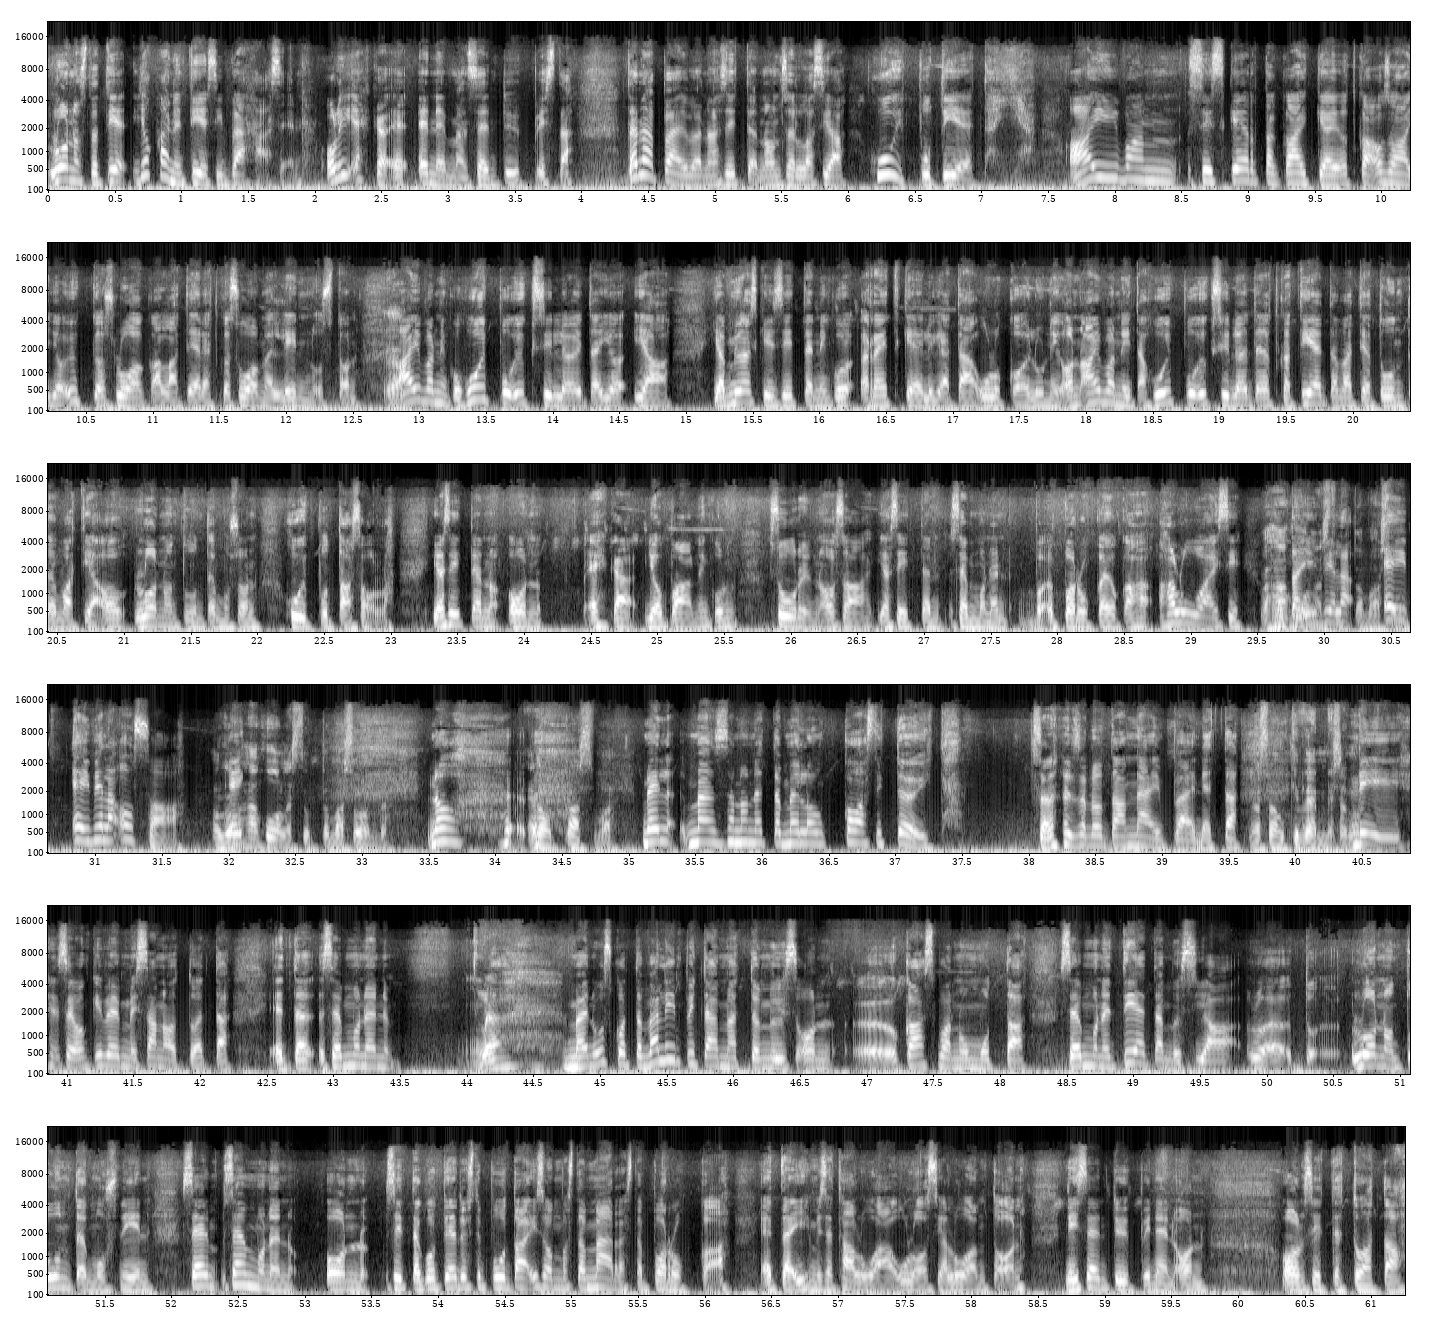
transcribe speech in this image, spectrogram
luonnosta, tie, jokainen tiesi vähäsen. Oli ehkä e- enemmän sen tyyppistä. Tänä päivänä sitten on sellaisia huipputietäjiä. Aivan siis kerta kaikkea, jotka osaa jo ykkösluokalla, tiedätkö, Suomen linnuston. Ja. Aivan niin kuin huippuyksilöitä jo, ja, ja myöskin sitten niin kuin retkeily ja tämä ulkoilu, niin on aivan niitä huippuyksilöitä, jotka tietävät ja tuntevat ja on, luonnontuntemus on huipputasolla. Ja sitten on ehkä jopa niin kuin suurin osa ja sitten semmoinen porukka, joka ha- haluaisi, Vähän mutta ei vielä, ei, ei vielä osaa. Onko ei, vähän huolestuttava suunta? No, Erot kasvaa. meillä, mä sanon, että meillä on kovasti töitä. San- Sanotaan näin päin, että... No se on kivemmin sanottu. Niin, se on kivemmin sanottu, että, että semmoinen... Äh, mä en usko, että välinpitämättömyys on äh, kasvanut, mutta semmoinen tietämys ja äh, luonnon tuntemus, niin se, semmoinen on sitten, kun tietysti puhutaan isommasta määrästä porukkaa, että ihmiset haluaa ulos ja luontoon, niin sen tyyppinen on, on sitten tuota...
